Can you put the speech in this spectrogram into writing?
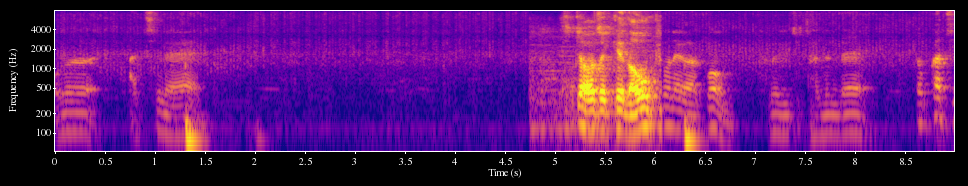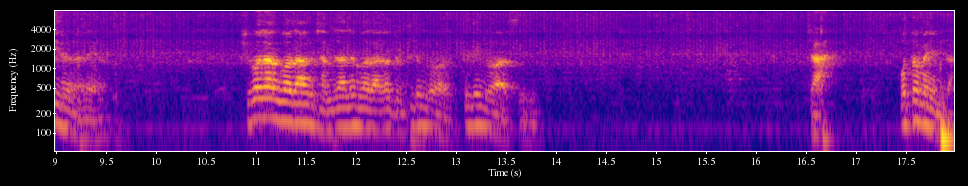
오늘 아침에 진짜 어저께 너무 피곤해갖고 잠을 일찍 잤는데 똑같이 일어나네요. 피곤한 거랑 잠자는 거랑은 좀 틀린 거 틀린 것 같습니다. 자, 포토맨입니다.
